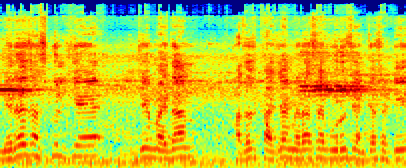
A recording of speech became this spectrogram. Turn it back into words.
मिरज हायस्कूलचे जे मैदान हजरत खाजा मिरासाहेब गुरुज यांच्यासाठी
